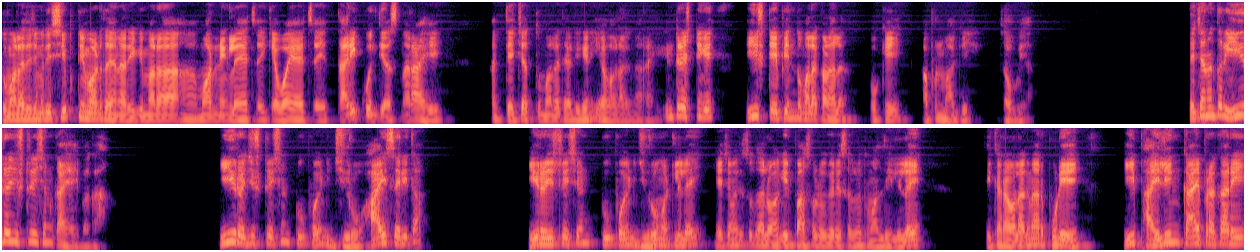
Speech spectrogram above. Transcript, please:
तुम्हाला त्याच्यामध्ये शिफ्ट निवडता येणार आहे की मला मॉर्निंगला यायचं आहे केव्हा यायचं आहे तारीख कोणती असणार आहे? आणि त्याच्यात तुम्हाला त्या ठिकाणी यावं लागणार आहे. इंटरेस्टिंग आहे. ही स्टेप इन तुम्हाला कळालं. ओके? आपण मागे जाऊया. त्याच्यानंतर ई रजिस्ट्रेशन काय आहे बघा? E registration two point zero. I Sarita. E registration two point zero म्हटलेलं आहे. याच्यामध्ये सुद्धा लॉग इन पासवर्ड वगैरे सगळं तुम्हाला दिलेलं आहे. ते करावं लागणार पुढे. ई फायलिंग काय प्रकारे?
